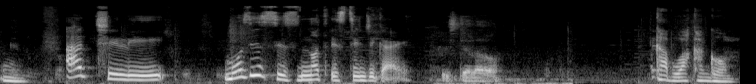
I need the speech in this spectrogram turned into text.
Mm. Actually, Moses is not a stingy guy. Please tell her. Kabwaka gum.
